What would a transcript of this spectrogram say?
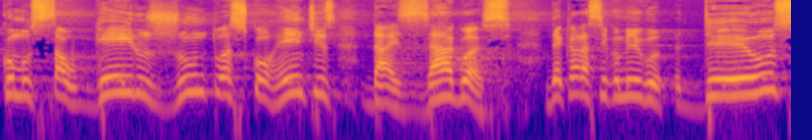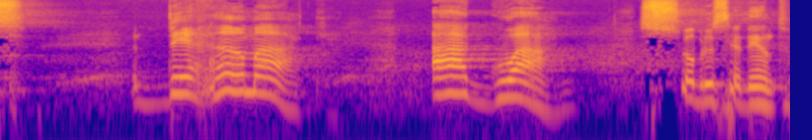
como salgueiros junto às correntes das águas. Declara assim comigo: Deus derrama água sobre o sedento.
